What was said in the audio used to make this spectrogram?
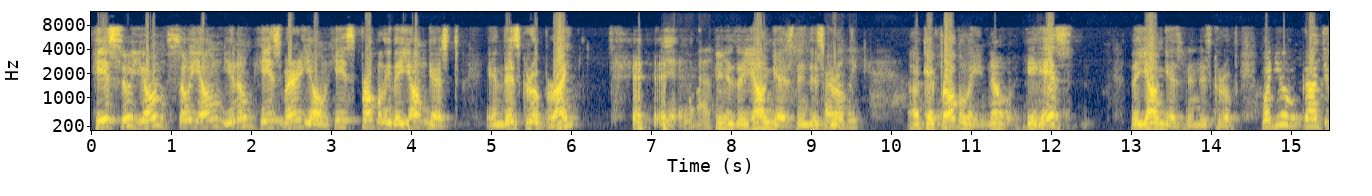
he's so young so young you know he's very young he's probably the youngest in this group right Yeah. Yeah, he is the youngest in this group probably. okay probably no he is the youngest in this group when you're going to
